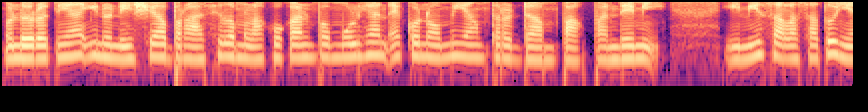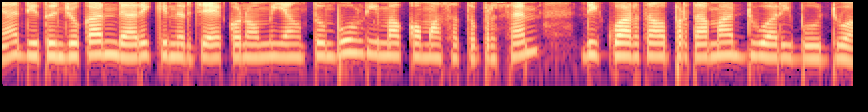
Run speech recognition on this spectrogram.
Menurutnya Indonesia berhasil melakukan pemulihan ekonomi yang terdampak pandemi. Ini salah satunya ditunjukkan dari kinerja ekonomi yang tumbuh 5,1 persen di kuartal pertama 2022.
